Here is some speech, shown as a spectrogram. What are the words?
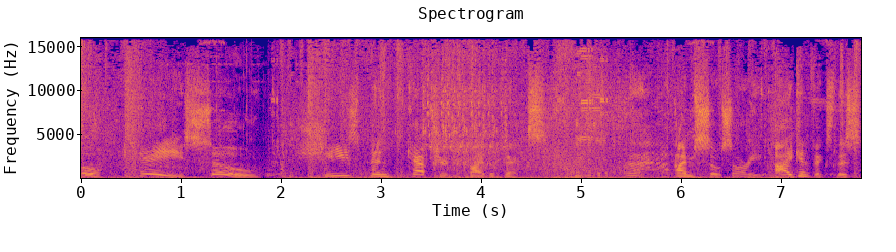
Oh. Okay, so she's been captured by the Vex. I'm so sorry. I can fix this.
